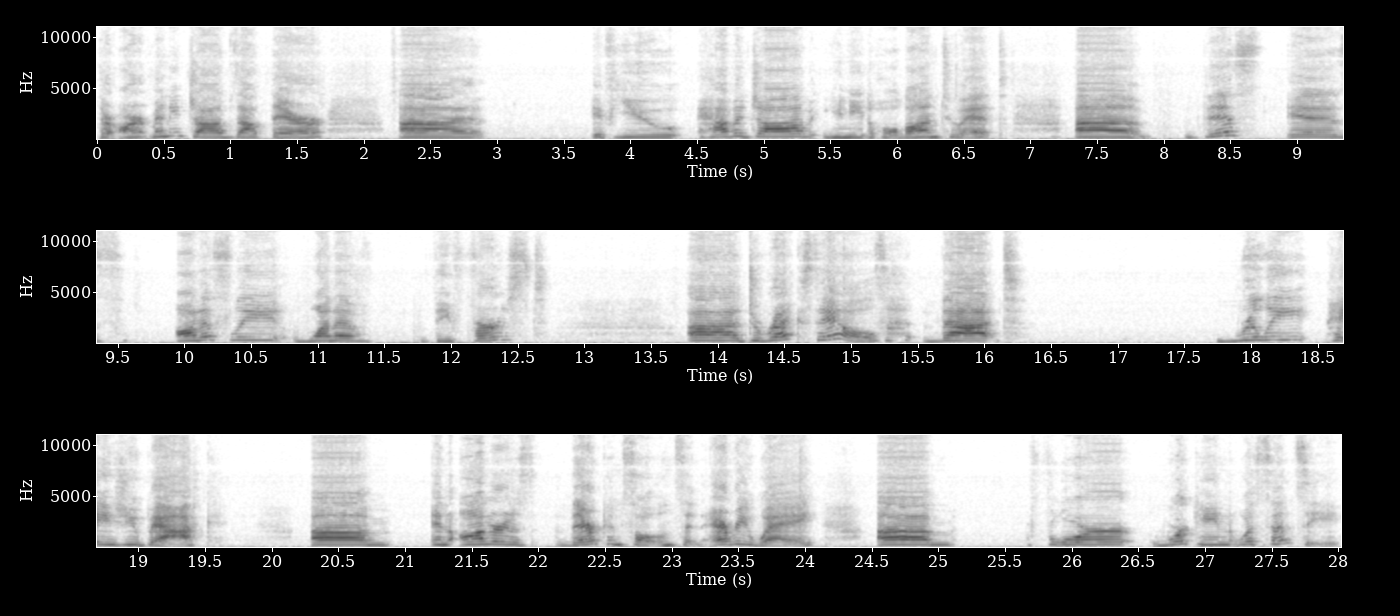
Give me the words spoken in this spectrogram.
there aren't many jobs out there. Uh, if you have a job, you need to hold on to it. Uh, this is honestly one of the first uh, direct sales that really pays you back um, and honors their consultants in every way um, for working with Scentsy.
